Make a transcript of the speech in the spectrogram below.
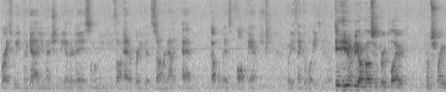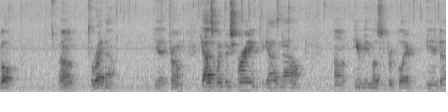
Bryce Wheaton, the guy you mentioned the other day, is someone who you thought had a pretty good summer. Now that you've had a couple days of fall camp, what do you think of what he's been doing? He, he would be our most improved player from spring ball um, to right now. Yeah, from guys that went through spring to guys now, um, he would be the most improved player, and uh,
